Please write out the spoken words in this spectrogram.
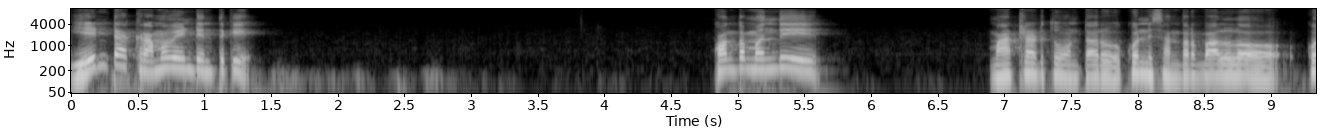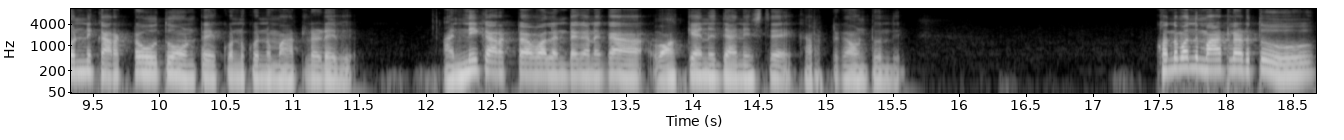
ఏంటి ఆ క్రమం ఏంటి ఇంతకీ? కొంతమంది మాట్లాడుతూ ఉంటారు. కొన్ని సందర్భాలలో కొన్ని కరెక్ట్ అవుతూ ఉంటాయి. కొన్ని కొన్ని మాట్లాడేవి. అన్నీ కరెక్ట్ అవ్వాలంటే కనుక వాక్యాన్ని ధ్యానిస్తే కరెక్ట్గా ఉంటుంది. కొంతమంది మాట్లాడుతూ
